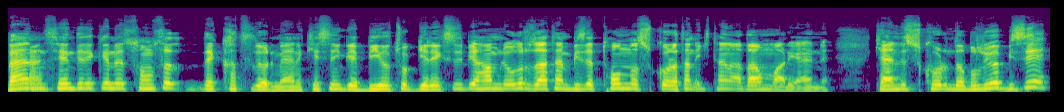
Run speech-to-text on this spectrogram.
ben Heh. senin dediklerine sonsuza dek katılıyorum yani. Kesinlikle Beal çok gereksiz bir hamle olur. Zaten bize tonla skor atan iki tane adam var yani. Kendi skorunu da buluyor. Bize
